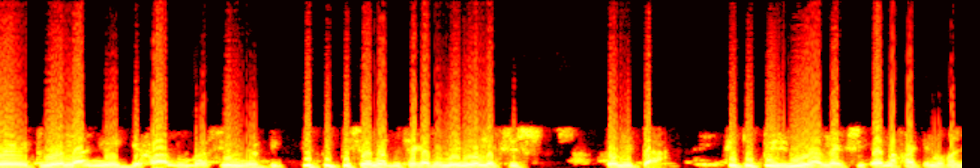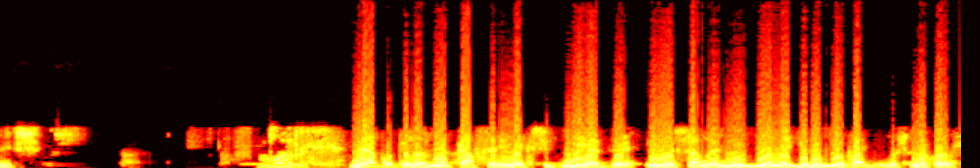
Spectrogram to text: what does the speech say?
ε, του ελάνιου εγκεφάλου μας είναι ότι τι του πεις ένα δισεκατομμύριο λέξεις πολιτά. Τι του πεις μία λέξη, ένα φάκελο θα ανοίξει. Με αποτέλεσμα κάθε λέξη που λέτε είναι σαν να ανοίγει ένα καινούργιο φάκελο συνεχώς.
